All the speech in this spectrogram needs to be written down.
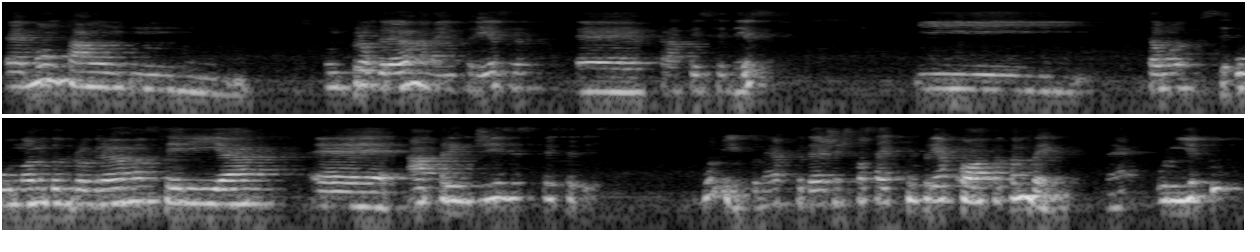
é, montar um, um, um, programa na empresa é, para PCDs e então o nome do programa seria é, Aprendizes PCDs bonito, né? Porque daí a gente consegue cumprir a cota também, né? Bonito.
